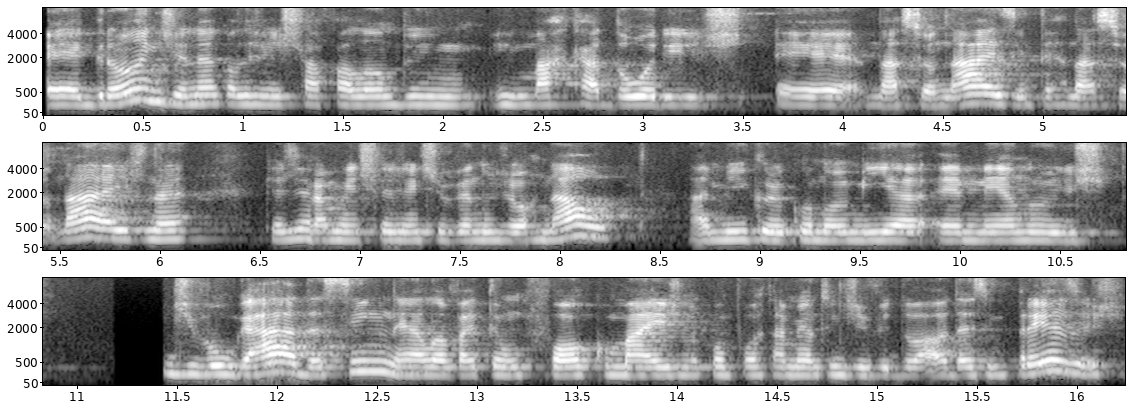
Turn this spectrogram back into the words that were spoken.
é, grande, né? Quando a gente está falando em, em marcadores é, nacionais, internacionais, né? Que é geralmente que a gente vê no jornal, a microeconomia é menos divulgada, assim, né? Ela vai ter um foco mais no comportamento individual das empresas,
